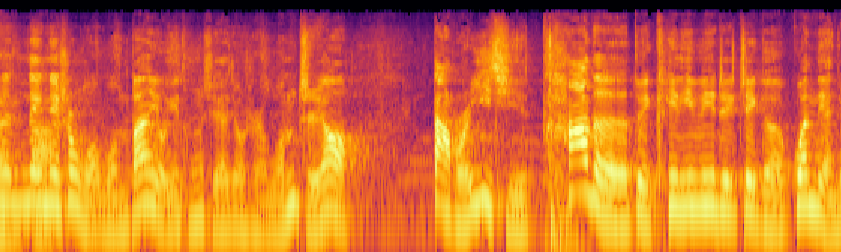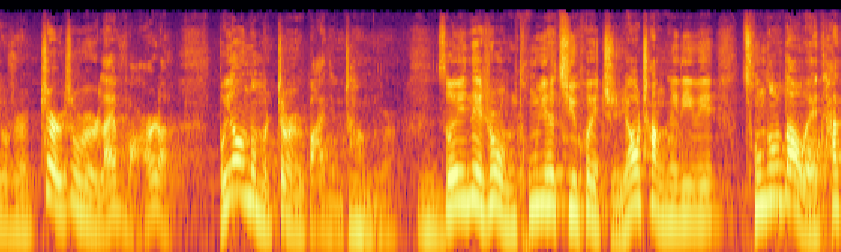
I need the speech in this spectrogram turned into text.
那那啊那时候我我们班有一同学，就是我们只要大伙儿一起，他的对 KTV 这这个观点就是这儿就是来玩儿的，不要那么正儿八经唱歌。嗯所以那时候我们同学聚会，只要唱 KTV，从头到尾他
